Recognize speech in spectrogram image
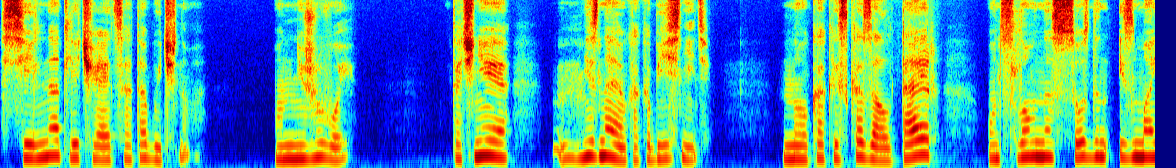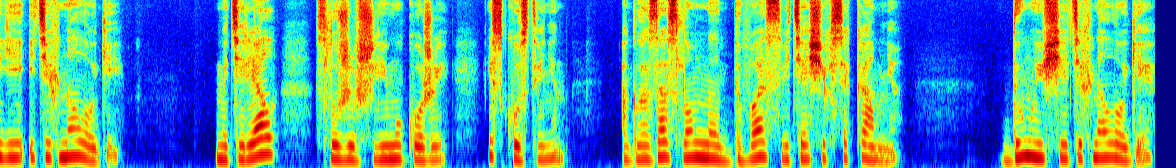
сильно отличается от обычного. Он не живой. Точнее, не знаю, как объяснить. Но, как и сказал Тайр, он словно создан из магии и технологий. Материал, служивший ему кожей, искусственен, а глаза словно два светящихся камня. Думающая технология,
